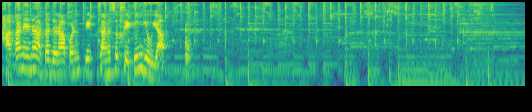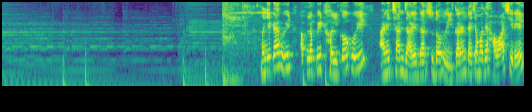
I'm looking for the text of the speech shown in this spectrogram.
हाताने ना आता जरा आपण पीठ छान असं फेटून घेऊया. म्हणजे काय होईल? आपलं पीठ हलकं होईल आणि छान जाळीदार सुद्धा होईल. कारण त्याच्यामध्ये हवा शिरेल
